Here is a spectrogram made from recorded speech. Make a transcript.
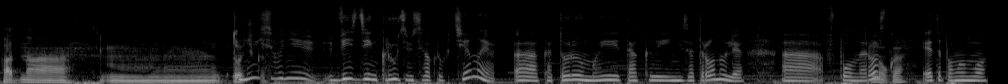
одна м, И точка. мы сегодня весь день крутимся вокруг темы, а, которую мы так и не затронули а, в полный рост. Ну-ка. Это, по-моему,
